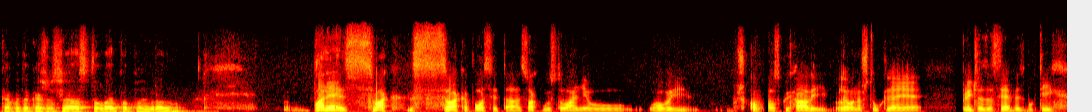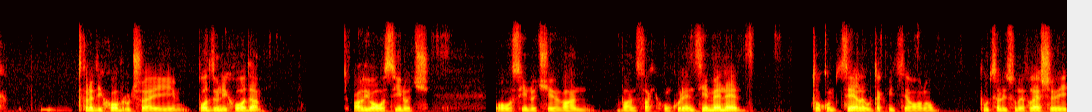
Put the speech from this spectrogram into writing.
kako da kažem, sve ostalo je potpuno brodom. Pa ne, svak, svaka poseta, svako gostovanje u ovoj školskoj hali Leona Štuklja je priča za sebe zbog tih tvrdih obruča i podzemnih voda, ali ovo sinoć ovo sinoć je van, van svake konkurencije. Mene tokom cele utakmice ono pucali su me fleševi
